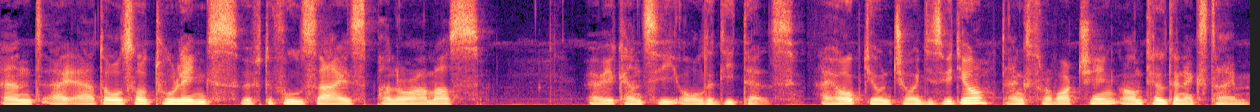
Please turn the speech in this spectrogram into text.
and I add also two links with the full size panoramas where you can see all the details. I hope you enjoyed this video. Thanks for watching. Until the next time.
